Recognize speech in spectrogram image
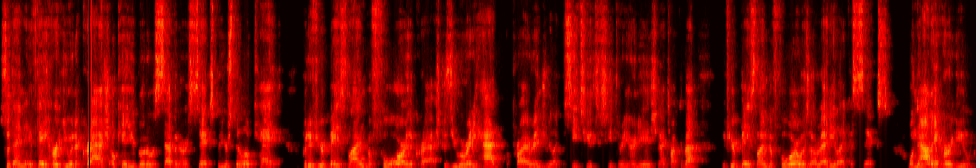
So then if they hurt you in a crash, okay, you go to a seven or a six, but you're still okay. But if your baseline before the crash, because you already had a prior injury like the C2 to C3 herniation I talked about, if your baseline before was already like a six, well, now they hurt you.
